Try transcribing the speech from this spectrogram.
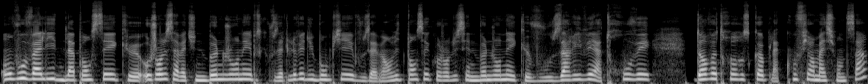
on vous valide la pensée qu'aujourd'hui ça va être une bonne journée, parce que vous êtes levé du bon pied, vous avez envie de penser qu'aujourd'hui c'est une bonne journée, et que vous arrivez à trouver dans votre horoscope la confirmation de ça,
